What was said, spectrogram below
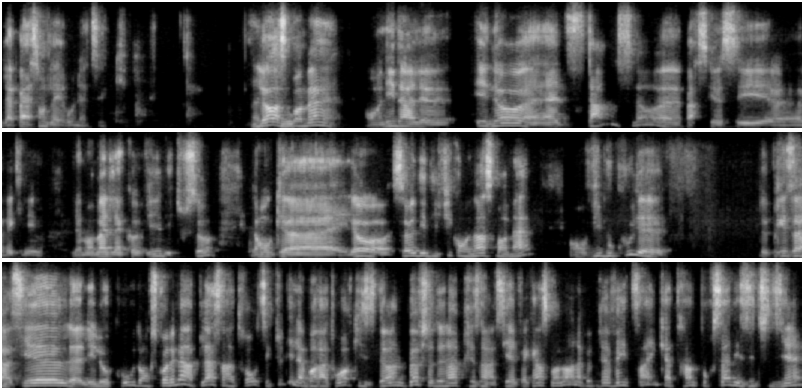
la passion de l'aéronautique. Là, en ce moment, on est dans le ENA à, distance, là, euh, parce que c'est euh, avec le moment de la COVID et tout ça. Donc, euh, là, c'est un des défis qu'on a en ce moment. On vit beaucoup de, présentiel, les locaux. Donc, ce qu'on a mis en place, entre autres, c'est que tous les laboratoires qui se donnent peuvent se donner en présentiel. Fait qu'en ce moment, on a à peu près 25 à 30% des étudiants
